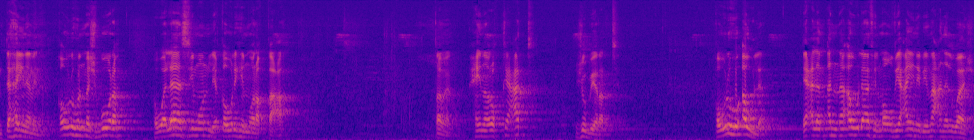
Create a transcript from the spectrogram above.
انتهينا منه. قوله المجبورة هو لازم لقوله المرقعة. طبعا. حين رقعت جبرت. قوله أولى. اعلم أن أولى في الموضعين بمعنى الواجب.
